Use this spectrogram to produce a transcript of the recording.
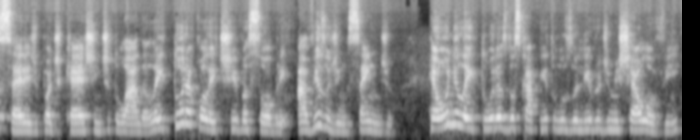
série de podcast intitulada Leitura Coletiva sobre Aviso de Incêndio reúne leituras dos capítulos do livro de Michel Lovy,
